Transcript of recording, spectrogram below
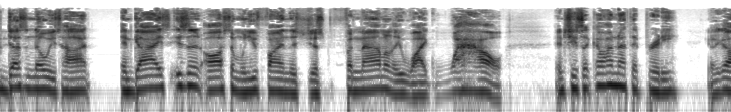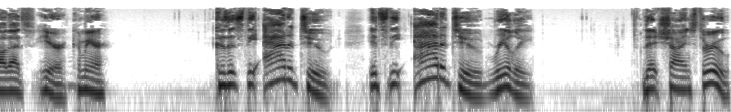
doesn't know he's hot? And guys, isn't it awesome when you find this just phenomenally like, wow. And she's like, oh, I'm not that pretty. You're like, oh, that's here, come here. Because it's the attitude. It's the attitude, really, that shines through.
